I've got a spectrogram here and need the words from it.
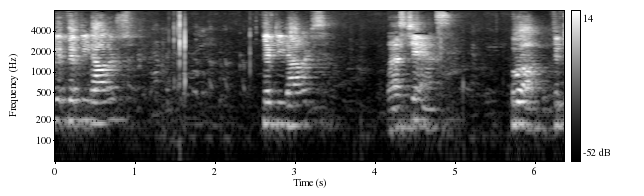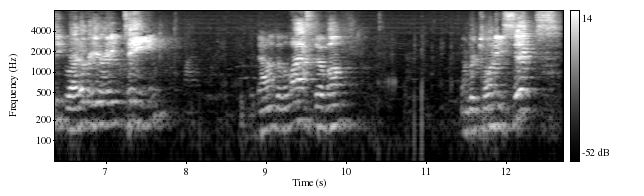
Get fifty dollars? Fifty dollars? Last chance. Who else? Fifty, right over here, eighteen. We're down to the last of them. Number twenty-six.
